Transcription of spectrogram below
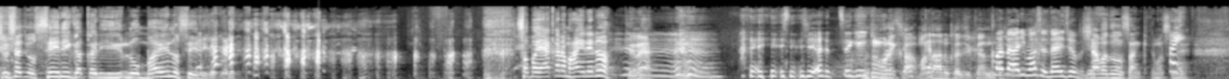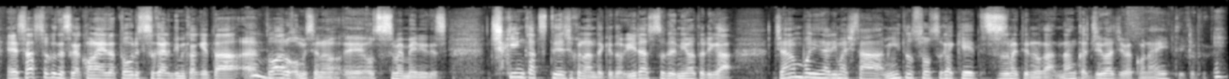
駐車場整理係の前の整理係。そば屋からも入れる。ってね。はいじゃあ次行きうん、ましょう俺か、まだあるか時間まだありますよ、大丈夫です。シャ。バドゥンさん来てますね、えー早速ですがこの間通りすがりで見かけた、えーとあるお店の、えーおすすめメニューです。チキンカツ定食なんだけどイラストで鶏がジャンボになりました。ミートソースがけって進めてるのがなんかじわじわ来ない？ということで。え、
